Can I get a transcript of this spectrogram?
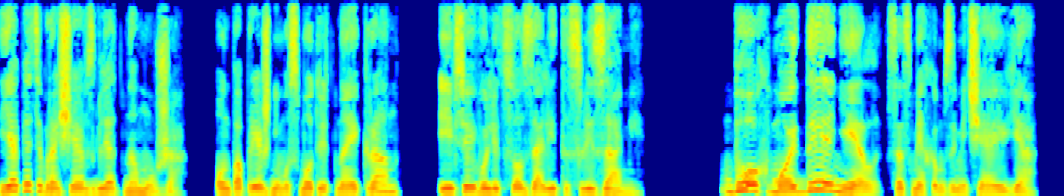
Я опять обращаю взгляд на мужа. Он по-прежнему смотрит на экран, и все его лицо залито слезами. «Бог мой, Дэниел!» — со смехом замечаю я.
